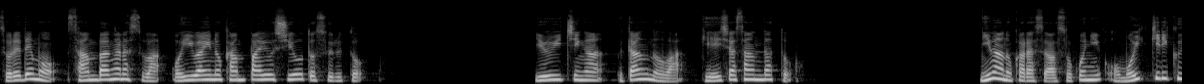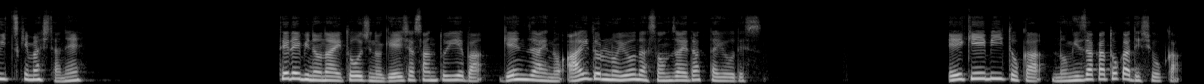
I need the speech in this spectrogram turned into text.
それでもサンバガラスはお祝いの乾杯をしようとすると、雄一が歌うのは芸者さんだと。2羽のカラスはそこに思いっきり食いつきましたね。テレビのない当時の芸者さんといえば現在のアイドルのような存在だったようです。AKB とか乃木坂とかでしょうか。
